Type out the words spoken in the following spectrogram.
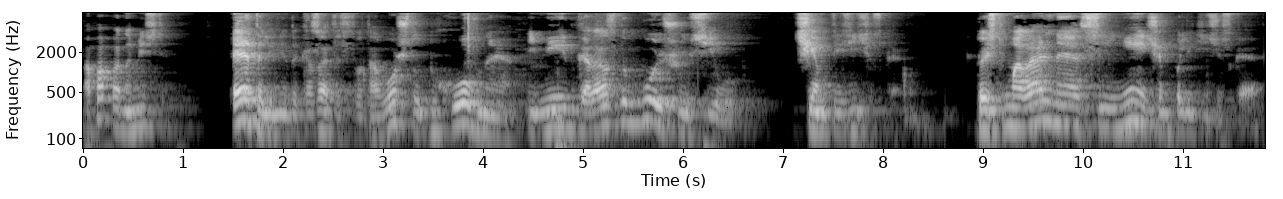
а папа на месте. Это ли не доказательство того, что духовное имеет гораздо большую силу, чем физическое? То есть моральное сильнее, чем политическое.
